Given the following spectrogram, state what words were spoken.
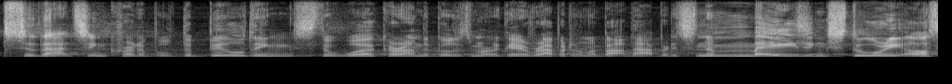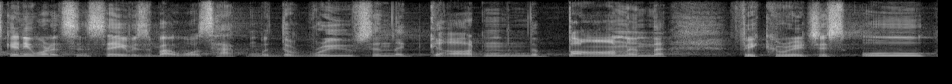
So that's incredible. The buildings, the work around the buildings, I'm not going to go rabbit on about that, but it's an amazing story. Ask anyone at St. Saviour's about what's happened with the roofs and the garden and the barn and the vicarage. It's all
